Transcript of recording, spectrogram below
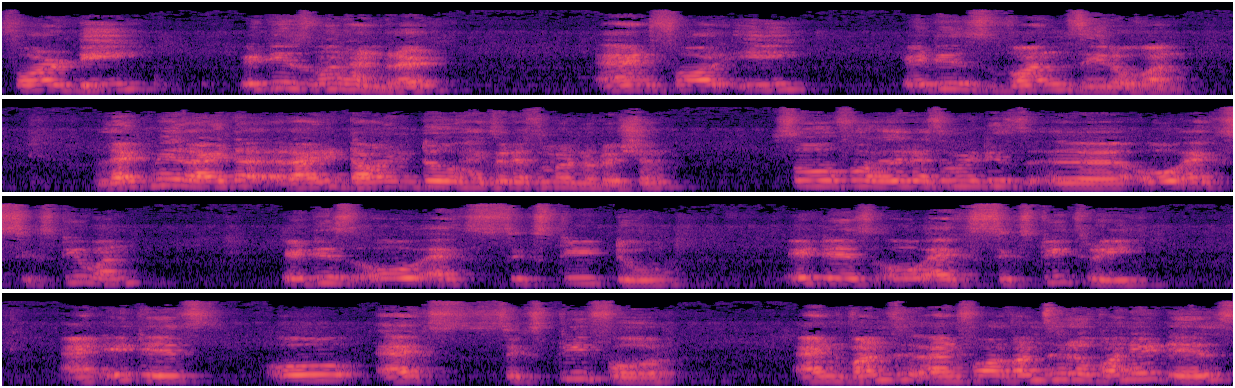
for D it is 100, and for E it is 101. Let me write uh, write it down into hexadecimal notation. So for hexadecimal it is uh, OX61, it is OX62, it is OX63, and it is OX64, and one and for 1018 is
